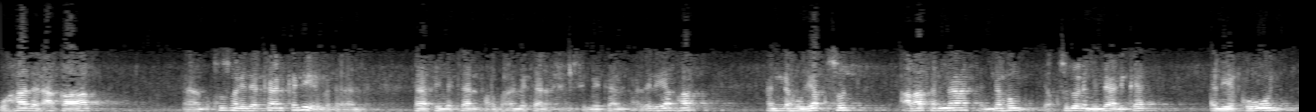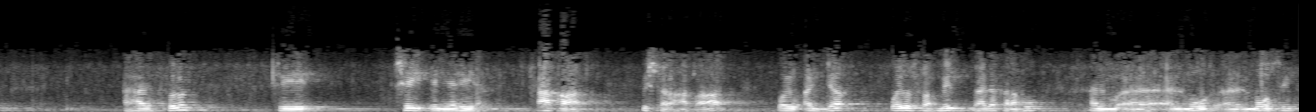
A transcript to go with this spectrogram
وهذا العقار يعني خصوصا إذا كان كثير مثلا 300 ألف 400 ألف 500 ألف هذا اللي يظهر أنه يقصد أعراف الناس أنهم يقصدون من ذلك أن يكون هذا الثلث في شيء يليه. عقار يشترى عقار ويؤجر ويصرف من ما ذكره الموصي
